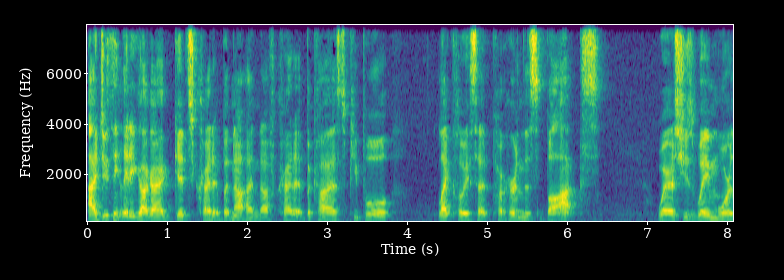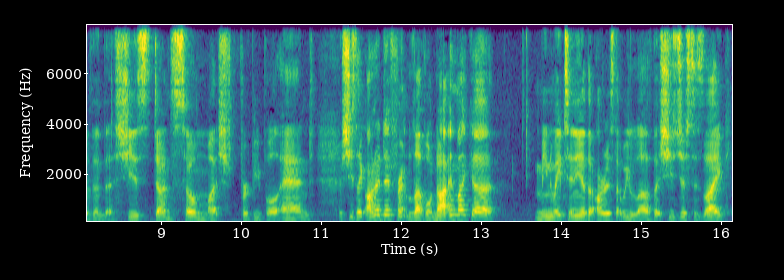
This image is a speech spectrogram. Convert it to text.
I do think Lady Gaga gets credit but not enough credit because people like Chloe said put her in this box Whereas she's way more than this. She's done so much for people and she's like on a different level. Not in like a mean way to any other artist that we love, but she's just is like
